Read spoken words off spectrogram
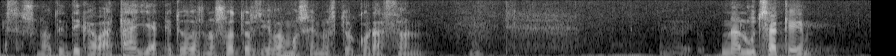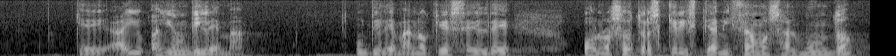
Esta es una auténtica batalla que todos nosotros llevamos en nuestro corazón. Una lucha que, que hay, hay, un dilema, un dilema, ¿no? Que es el de o nosotros cristianizamos al mundo,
